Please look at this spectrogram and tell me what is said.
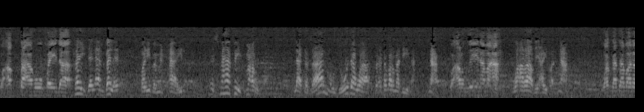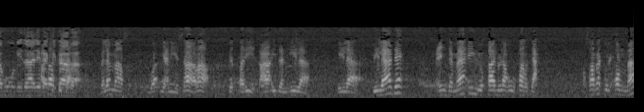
وأقطعه فيدا. فيدا الآن بلد قريبة من حائل اسمها فيد معروفة. لا تزال موجودة وتعتبر مدينة. نعم. وأرضين معه. وأراضي أيضا. نعم. وكتب له بذلك كتابا. فلما يعني سار في الطريق عائدا إلى إلى بلاده عند ماء يقال له فردة. أصابته الحمى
